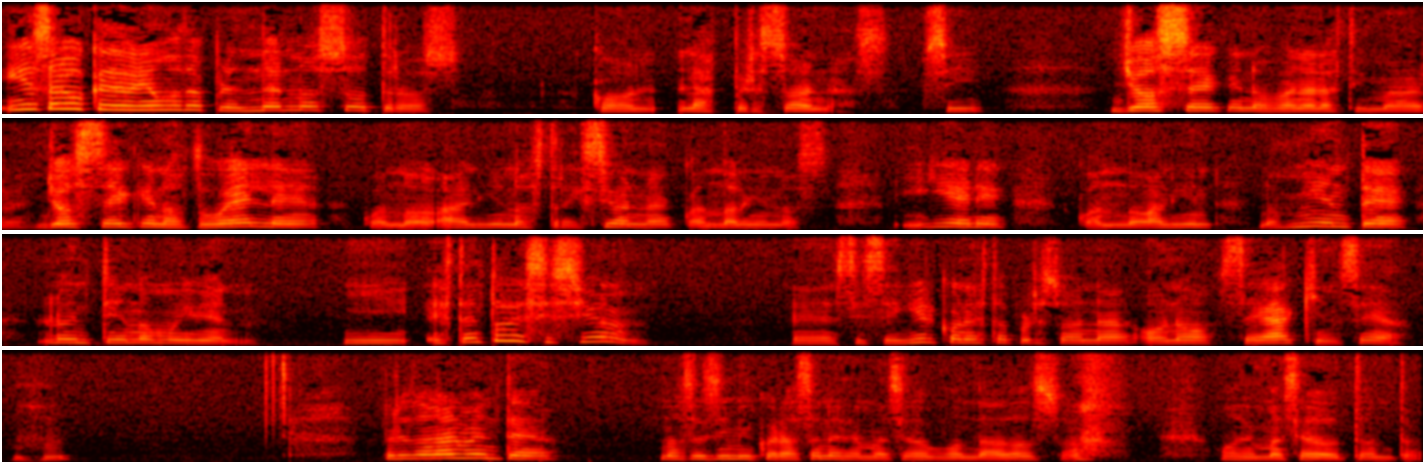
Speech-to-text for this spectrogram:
Y es algo que deberíamos de aprender nosotros con las personas, ¿sí? Yo sé que nos van a lastimar, yo sé que nos duele cuando alguien nos traiciona, cuando alguien nos hiere, cuando alguien nos miente, lo entiendo muy bien. Y está en tu decisión eh, si seguir con esta persona o no, sea quien sea. Personalmente, no sé si mi corazón es demasiado bondadoso o demasiado tonto.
